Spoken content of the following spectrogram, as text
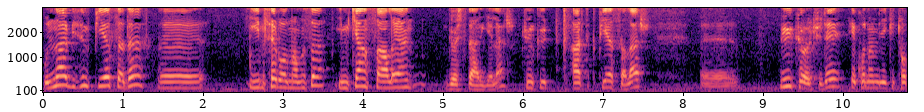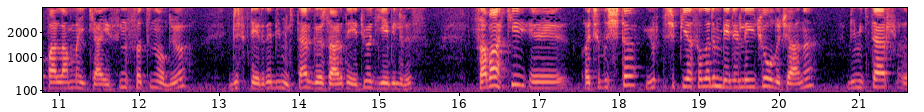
Bunlar bizim piyasada e, iyimser olmamıza imkan sağlayan göstergeler. Çünkü artık piyasalar büyük ölçüde ekonomideki toparlanma hikayesini satın alıyor. Riskleri de bir miktar göz ardı ediyor diyebiliriz. Sabahki e, açılışta yurt dışı piyasaların belirleyici olacağını bir miktar e,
